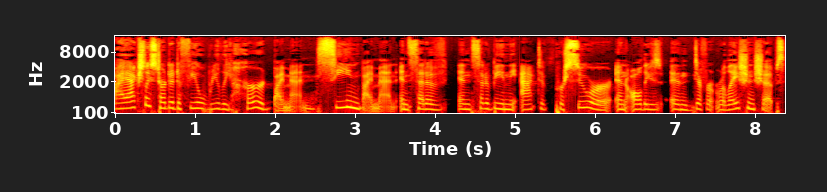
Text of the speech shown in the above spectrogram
I actually started to feel really heard by men, seen by men instead of, instead of being the active pursuer in all these, in different relationships.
